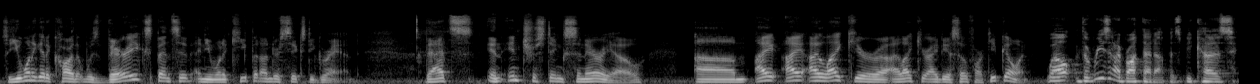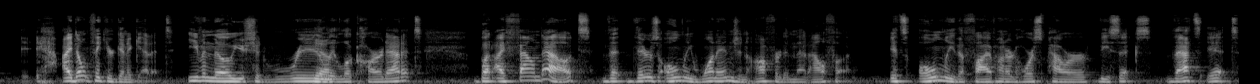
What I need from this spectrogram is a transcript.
So you want to get a car that was very expensive, and you want to keep it under 60 grand. That's an interesting scenario. Um, I, I, I like your uh, I like your idea so far. Keep going. Well, the reason I brought that up is because I don't think you're going to get it, even though you should really Yeah. look hard at it. But I found out that there's only one engine offered in that Alfa. It's only the 500 horsepower V6. That's it.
